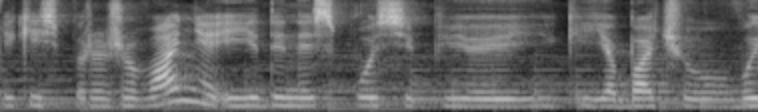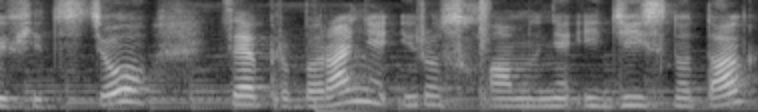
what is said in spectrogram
якісь переживання, і єдиний спосіб, е, який я бачу вихід з цього, це прибирання і розхламлення. І дійсно так,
